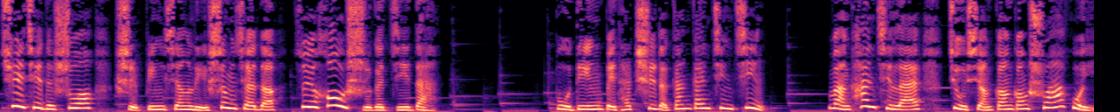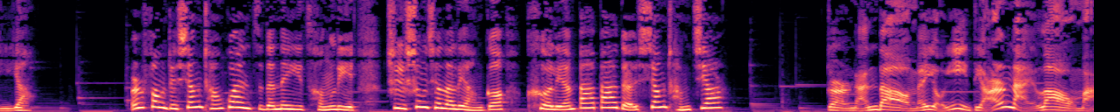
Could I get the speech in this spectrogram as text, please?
确切的说是冰箱里剩下的最后十个鸡蛋。布丁被他吃得干干净净，碗看起来就像刚刚刷过一样，而放着香肠罐子的那一层里只剩下了两个可怜巴巴的香肠尖儿。这儿难道没有一点儿奶酪吗？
